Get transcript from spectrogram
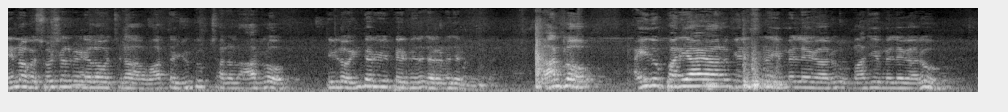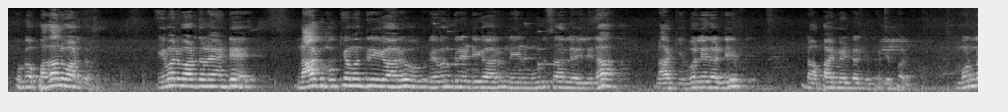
నిన్న ఒక సోషల్ మీడియాలో వచ్చిన వార్త యూట్యూబ్ ఛానల్ ఆర్లో దీనిలో ఇంటర్వ్యూ పేరు మీద జరగడం జరిగింది. దాంట్లో ఐదు పర్యాయాలు గెలిచిన ఎమ్మెల్యే గారు మాజీ ఎమ్మెల్యే గారు ఒక పదాలు వాడతారు. ఏమని వాడతాడు అంటే నాకు ముఖ్యమంత్రి గారు రేవంత్ రెడ్డి గారు నేను మూడు సార్లు వెళ్ళినా నాకు ఇవ్వలేదండి నా అపాయింట్మెంట్ అని చెప్పి చెప్పారు. మొన్న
